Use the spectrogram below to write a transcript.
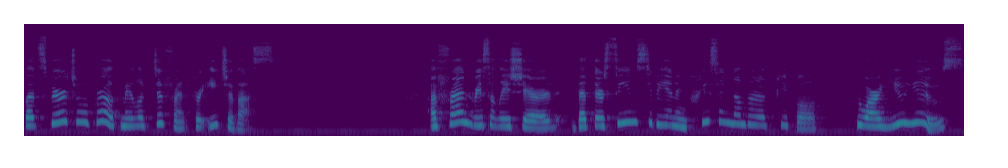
But spiritual growth may look different for each of us. A friend recently shared that there seems to be an increasing number of people who are UUs,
